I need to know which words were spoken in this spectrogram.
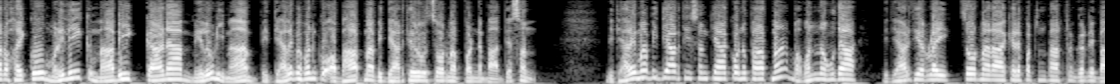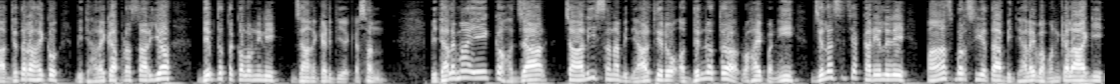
रहेको मणिलेक मावि काँडा मेलौलीमा विद्यालय भवनको अभावमा विद्यार्थीहरू चोरमा पढ्न बाध्य छन्। विद्यालयमा विद्यार्थी संख्याको अनुपातमा भवन नहुँदा विद्यार्थीहरूलाई चौरमा राखेर पठन पाठन गर्ने बाध्यता रहेको विद्यालयका प्राचार्य देवदत्त कलोनीले जानकारी दिएका छन्। विद्यालयमा एक हजार चालिसजना विद्यार्थीहरू अध्ययनरत रहे पनि जिल्ला शिक्षा कार्यालयले पाँच वर्षीयता विद्यालय भवनका लागि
